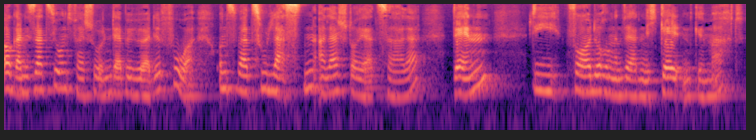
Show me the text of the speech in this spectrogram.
Organisationsverschulden der Behörde vor, und zwar zu Lasten aller Steuerzahler, denn die Forderungen werden nicht geltend gemacht,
